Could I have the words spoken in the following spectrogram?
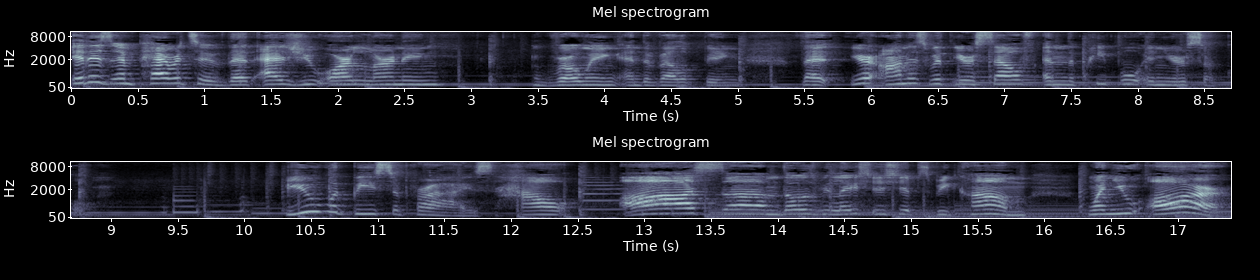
It is imperative that as you are learning, growing, and developing, that you're honest with yourself and the people in your circle. You would be surprised how awesome those relationships become when you are.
